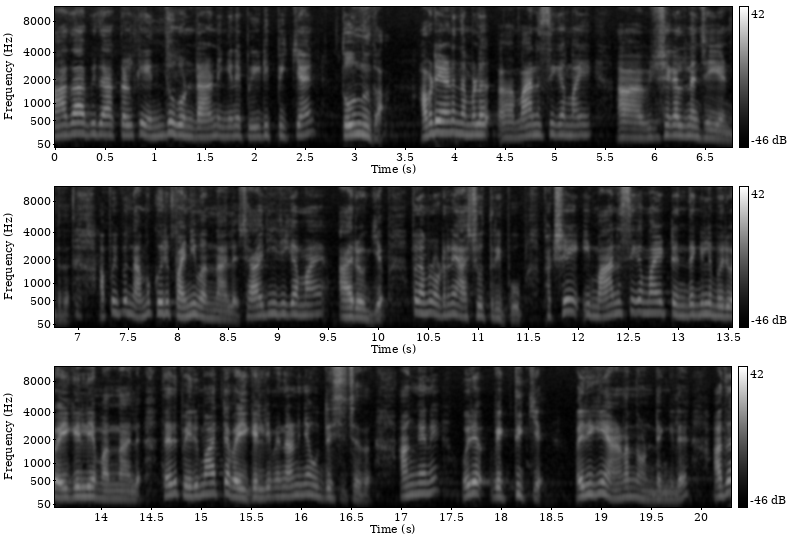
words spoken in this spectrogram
മാതാപിതാക്കൾക്ക് എന്തുകൊണ്ടാണ് ഇങ്ങനെ പീഡിപ്പിക്കാൻ തോന്നുക? അവിടെയാണ് നമ്മൾ മാനസികമായി വിശകലനം ചെയ്യേണ്ടത്. അപ്പോൾ ഇപ്പോൾ നമുക്കൊരു പനി വന്നാൽ ശാരീരികമായ ആരോഗ്യം അപ്പോൾ നമ്മൾ ഉടനെ ആശുപത്രിയിൽ പോകും. പക്ഷേ ഈ മാനസികമായിട്ട് എന്തെങ്കിലും ഒരു വൈകല്യം വന്നാൽ അതായത് പെരുമാറ്റ വൈകല്യം എന്നാണ് ഞാൻ ഉദ്ദേശിച്ചത്. അങ്ങനെ ഒരു വ്യക്തിക്ക് വരികയാണെന്നുണ്ടെങ്കിൽ അത്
